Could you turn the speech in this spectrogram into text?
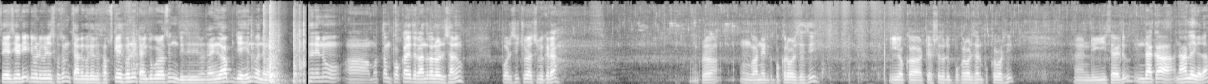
షేర్ చేయండి. ఇటువంటి వీడియోస్ కోసం ఛానల్ కోసం సబ్స్క్రైబ్ చేసుకోండి. Thank you for watching this is signing up జై హింద్ వందే నేను మొత్తం పొక్క అయితే రంధ్రాలు పొడిచాను పొడిచి చూడొచ్చు ఇక్కడ. ఇక్కడ ఇంకా అన్నిటికీ పొక్కలు పడిసేసి ఈ యొక్క టెస్ట్ తోటి పొక్కలు పడిసాను పొక్కలు పడిసి అండ్ ఈ సైడ్ ఇందాక నానలేదు కదా.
